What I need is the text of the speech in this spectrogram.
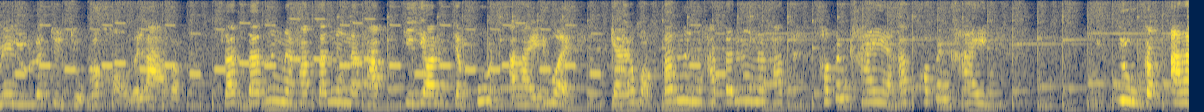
ไม่รู้แล้วจู่ๆก็ขอเวลาแบบแป๊บแป๊บนึงนะครับแป๊บนึงนะครับจียอนจะพูดอะไรด้วย แกก็บอกแป๊บนึงนะครับแป๊บนึงนะครับเขาเป็นใครอะครับเขาเป็นใครอยู่กับอะไร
